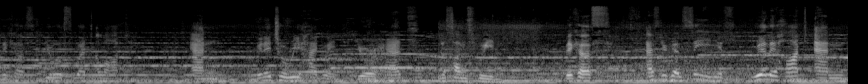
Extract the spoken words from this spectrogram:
Because you will sweat a lot. And we need to rehydrate your head, the sunscreen. Because as you can see, it's really hot and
